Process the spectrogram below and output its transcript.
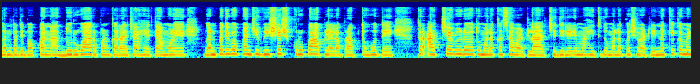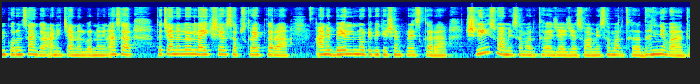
गणपती बाप्पांना दुर्वा अर्पण करायचे आहे. त्यामुळे गणपती बाप्पांची विशेष कृपा आपल्याला प्राप्त होते. तर आजच्या व्हिडिओ तुम्हाला कसा वाटला? आजची दिलेली माहिती तुम्हाला कशी वाटली? नक्की कमेंट करून सांगा आणि चॅनलवर नवीन असाल तर चॅनलला लाईक शेअर सबस्क्राईब करा आणि बेल नोटिफिकेशन प्रेस करा. श्री स्वामी समर्थ. जय जय स्वामी समर्थ. धन्यवाद.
